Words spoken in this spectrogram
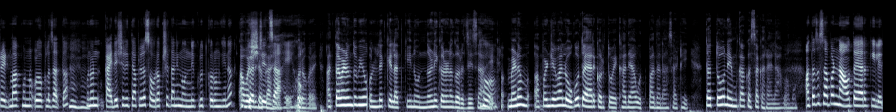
ट्रेडमार्क म्हणून ओळखलं जातं. म्हणून कायदेशीररित्या आपल्याला संरक्षित आणि नोंदणीकृत करून घेणं गरजेचं आहे. आहे. हो. बरोबर आहे. आता मॅडम तुम्ही उल्लेख केलात की नोंदणी करणं गरजेचं हो. आहे. मॅडम आपण जेव्हा लोगो तयार करतो एखाद्या उत्पादनासाठी तर तो नेमका कसा करायला हवा मग आता जसं आपण नाव तयार केलेत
